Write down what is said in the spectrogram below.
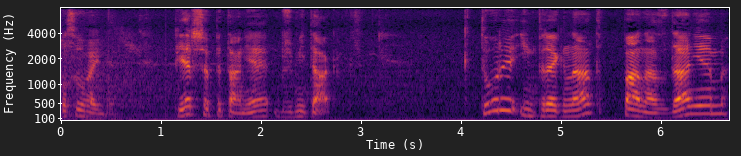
Posłuchaj mnie. Pierwsze pytanie brzmi tak. Który impregnat Pana zdaniem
